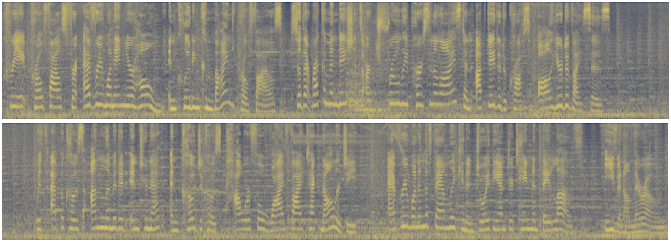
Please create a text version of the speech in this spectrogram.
Create profiles for everyone in your home, including combined profiles, so that recommendations are truly personalized and updated across all your devices. With Epico's unlimited internet and Cogeco's powerful Wi-Fi technology, everyone in the family can enjoy the entertainment they love, even on their own.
